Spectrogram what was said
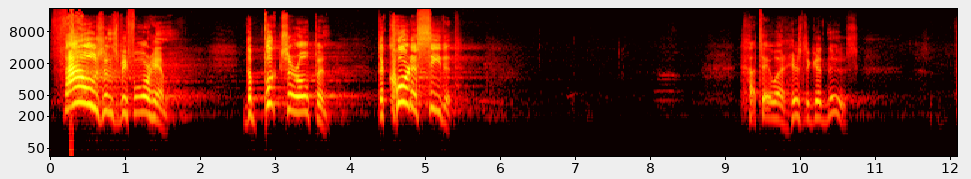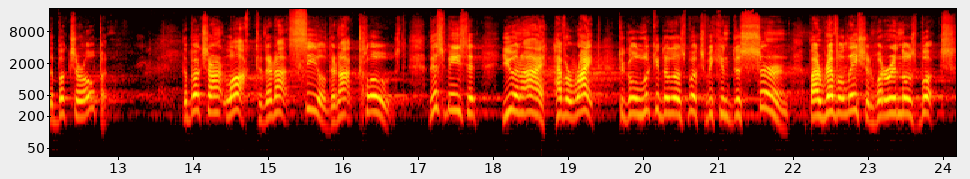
thousands before him. The books are open. The court is seated. I'll tell you what, here's the good news the books are open. The books aren't locked, they're not sealed, they're not closed. This means that you and I have a right to go look into those books. We can discern by revelation what are in those books.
